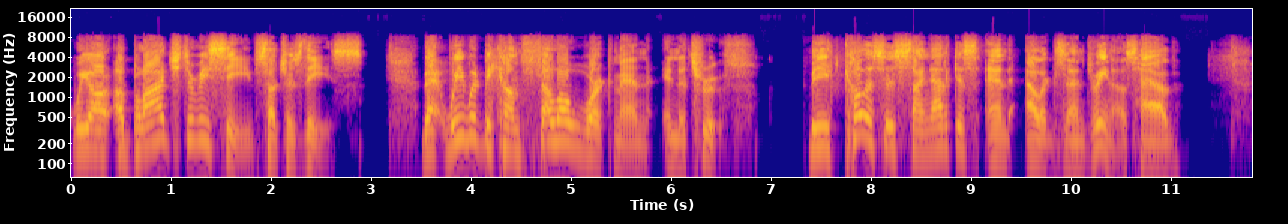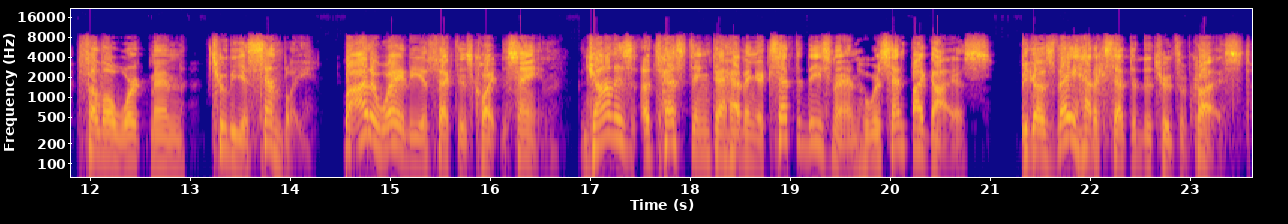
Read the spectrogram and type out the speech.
we are obliged to receive such as these, that we would become fellow workmen in the truth. The codices Sinaiticus and Alexandrinus have fellow workmen to the assembly. But either way, the effect is quite the same. John is attesting to having accepted these men who were sent by Gaius because they had accepted the truth of Christ.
